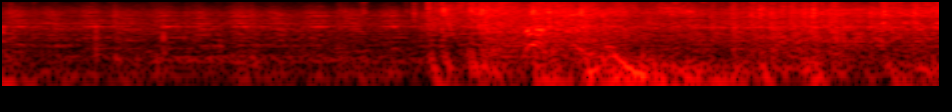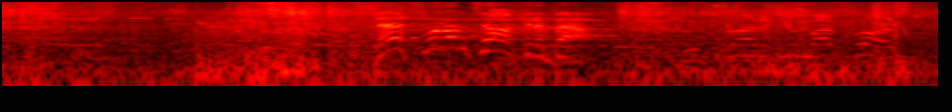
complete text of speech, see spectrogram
That's what I'm talking about! Just trying to do my part.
